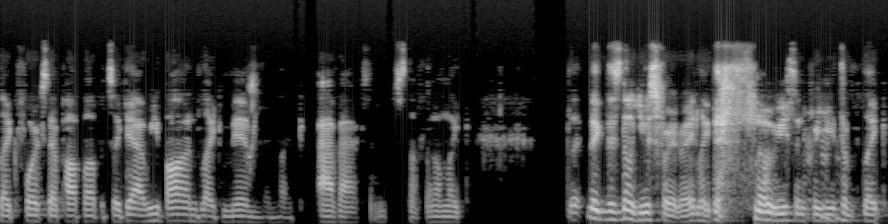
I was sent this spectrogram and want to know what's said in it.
like forks that pop up, it's like, yeah, we bond like MIM and like AVAX and stuff. And I'm like, like, there's no use for it, right? Like, there's no reason for you to, like,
